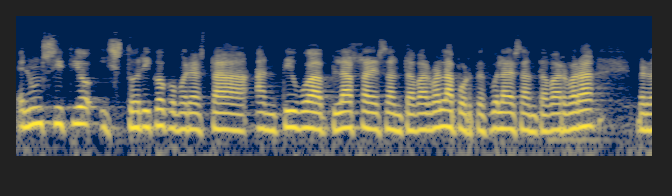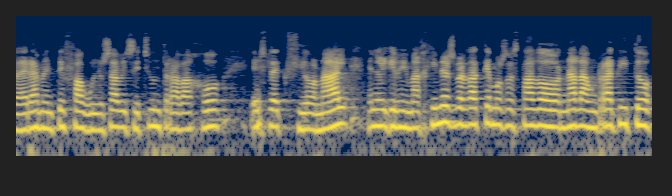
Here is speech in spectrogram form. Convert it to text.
en un sitio histórico como era esta antigua plaza de Santa Bárbara, la portezuela de Santa Bárbara, verdaderamente fabulosa. Habéis hecho un trabajo excepcional en el que me imagino, es verdad que hemos estado nada un ratito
